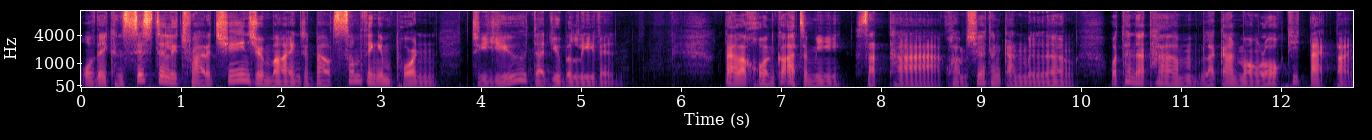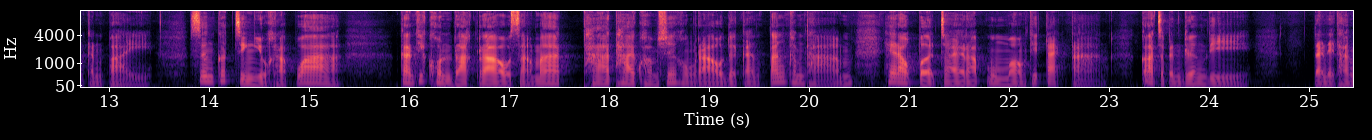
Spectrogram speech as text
or they consistently try to change your mind about something important to you that you believe in. แต่ละคนก็อาจจะมีศรัทธา ความเชื่อทางการเมือง วัฒนธรรม และการมองโลกที่แตกต่างกันไป ซึ่งก็จริงอยู่ครับว่า การที่คนรักเราสามารถท้าทายความเชื่อของเรา โดยการตั้งคำถาม ให้เราเปิดใจรับมุมมองที่แตกต่าง ก็อาจจะเป็นเรื่องดี แต่ในทาง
